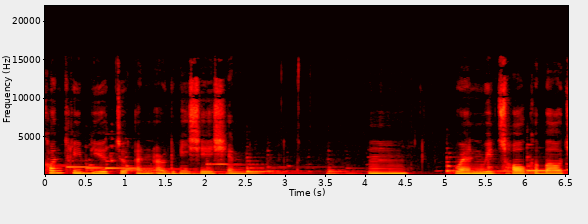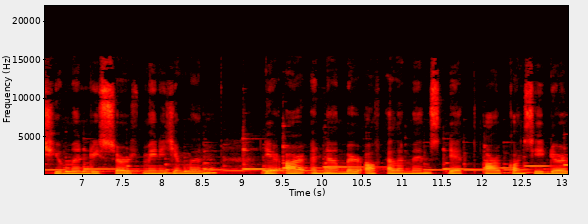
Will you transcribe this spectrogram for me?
contribute to an organization. Mm, when we talk about human resource management, there are a number of elements that are considered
